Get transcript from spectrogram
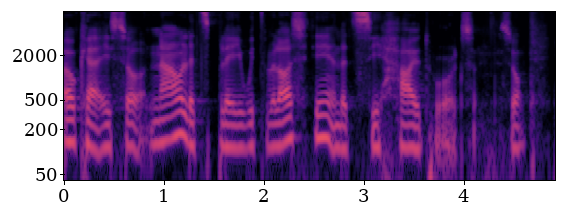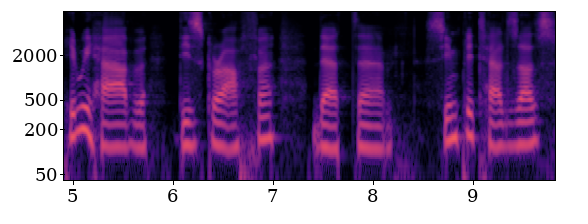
Okay, so now let's play with velocity and let's see how it works. So here we have this graph that uh, simply tells us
